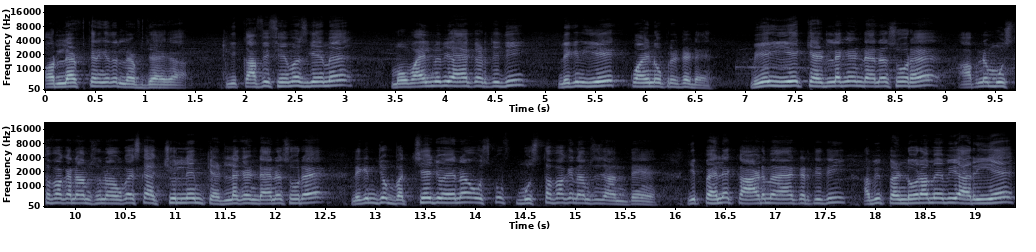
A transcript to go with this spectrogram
और लेफ़्ट करेंगे तो लेफ़्ट जाएगा। ये काफ़ी फ़ेमस गेम है। मोबाइल में भी आया करती थी, लेकिन ये कॉइन ऑपरेटेड है। भैया, ये कैडलग एंड डायनासोर है। आपने मुस्तफ़ा का नाम सुना होगा। इसका actual name Cadillac and dinosaur है। लेकिन जो बच्चे जो है ना, उसको मुस्तफ़ा के नाम से जानते हैं। ये पहले कार्ड में आया करती थी, अभी पेंडोरा में भी आ रही है,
